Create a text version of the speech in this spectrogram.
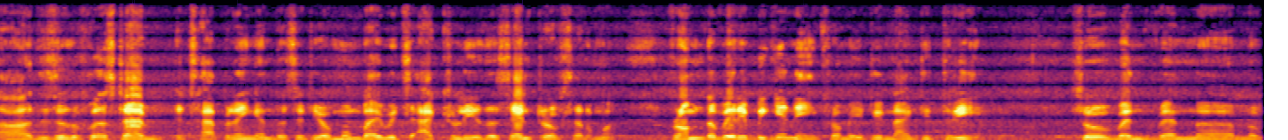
Uh, this is the first time it's happening in the city of Mumbai, which actually is the center of cinema from the very beginning, from 1893. So when when um,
